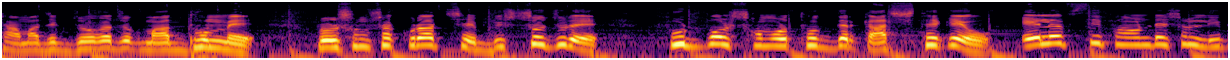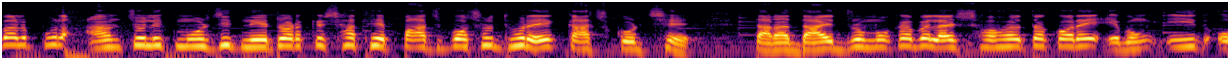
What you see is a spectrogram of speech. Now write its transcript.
সামাজিক যোগাযোগ মাধ্যমে। প্রশংসা কুড়াচ্ছে বিশ্বজুড়ে ফুটবল সমর্থকদের কাছ থেকেও। এলএফসি ফাউন্ডেশন লিভারপুল আঞ্চলিক মসজিদ নেটওয়ার্কের সাথে পাঁচ বছর ধরে কাজ করছে। তারা দারিদ্র মোকাবেলায় সহায়তা করে এবং ঈদ ও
